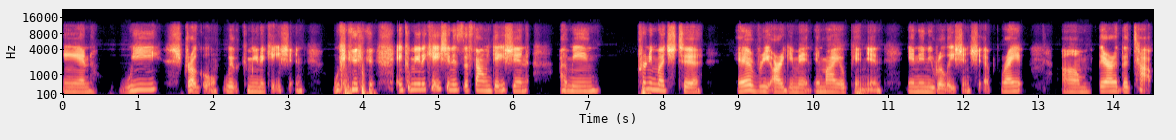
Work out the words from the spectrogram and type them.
And we struggle with communication. We and communication is the foundation. I mean, pretty much to every argument, in my opinion, in any relationship, right? Um, they're the top,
